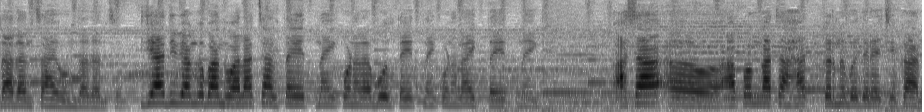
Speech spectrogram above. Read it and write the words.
दादांचं आहे ओम दादांचं. ज्या दिव्यांग बांधवाला चालता येत नाही कोणाला बोलता येत नाही कोणाला ऐकता येत नाही असा अपंगाचा हात कर्णबदऱ्याचे कान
